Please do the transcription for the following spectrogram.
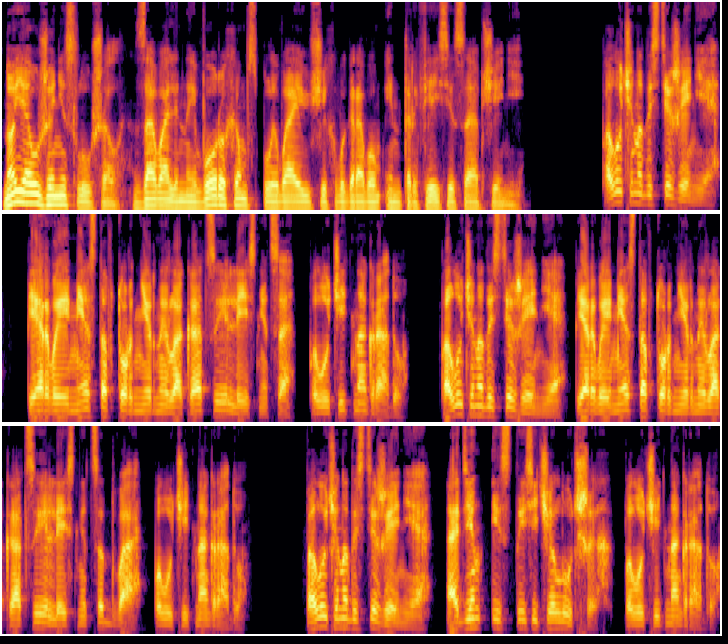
но я уже не слушал, заваленный ворохом всплывающих в игровом интерфейсе сообщений. Получено достижение. Первое место в турнирной локации «Лестница». Получить награду. Получено достижение. Первое место в турнирной локации «Лестница 2». Получить награду. Получено достижение. Один из тысячи лучших. Получить награду.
